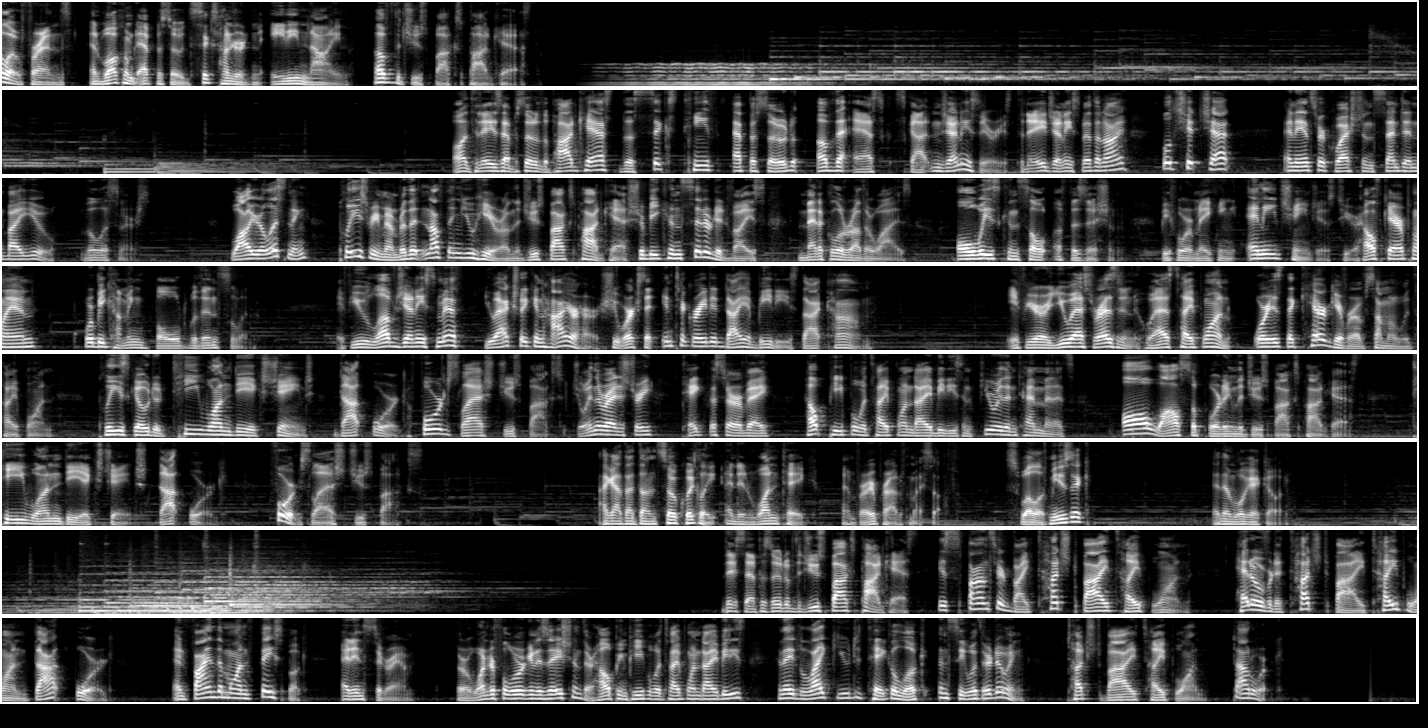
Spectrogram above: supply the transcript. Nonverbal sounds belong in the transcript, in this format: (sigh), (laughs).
Hello, friends, and welcome to episode 689 of the Juicebox Podcast. On today's episode of the podcast, the 16th episode of the Ask Scott and Jenny series. Today, Jenny Smith and I will chit chat and answer questions sent in by you, the listeners. While you're listening, please remember that nothing you hear on the Juicebox podcast should be considered advice, medical or otherwise. Always consult a physician before making any changes to your healthcare plan or becoming bold with insulin. If you love Jenny Smith, you actually can hire her. She works at integrateddiabetes.com. If you're a US resident who has type 1 or is the caregiver of someone with type 1, please go to t1dexchange.org forward slash juicebox. Join the registry, take the survey, help people with type 1 diabetes in fewer than 10 minutes, all while supporting the Juicebox podcast. t1dexchange.org forward slash juicebox. I got that done so quickly and in one take. I'm very proud of myself. Swell of music, and then we'll get going. This episode of the Juicebox Podcast is sponsored by Touched by Type 1. Head over to touchedbytype1.org and find them on Facebook and Instagram. They're a wonderful organization. They're helping people with type 1 diabetes, and they'd like you to take a look and see what they're doing. Touchedbytype1.org.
